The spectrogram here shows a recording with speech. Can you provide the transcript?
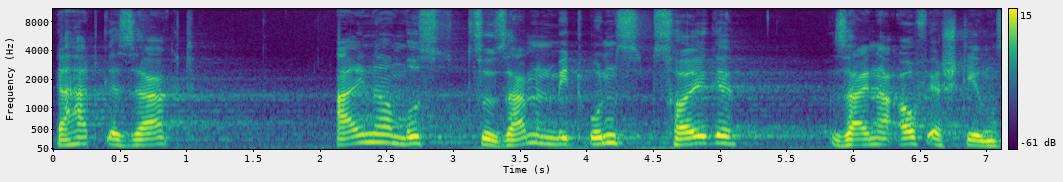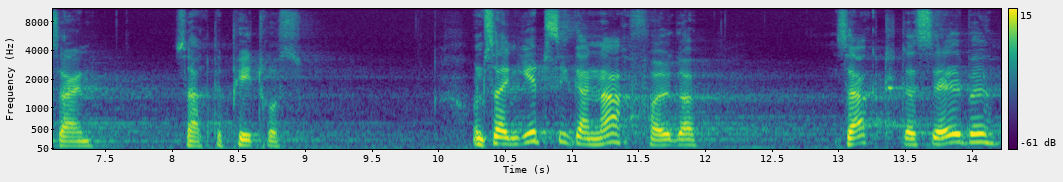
Er hat gesagt, einer muss zusammen mit uns Zeuge seiner Auferstehung sein, sagte Petrus. Und sein jetziger Nachfolger sagt dasselbe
